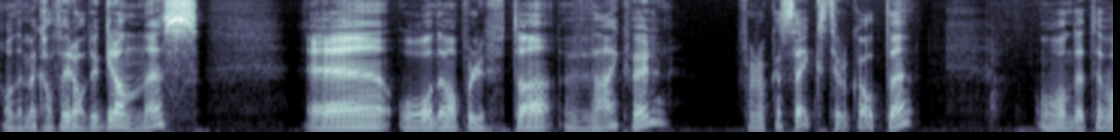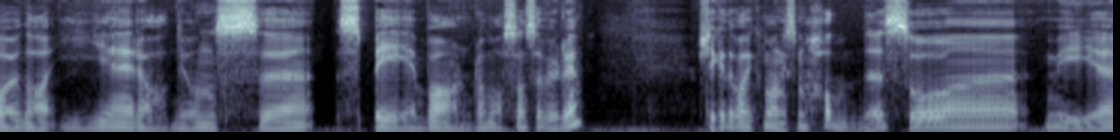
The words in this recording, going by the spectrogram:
Og den ble kalt for Radio Grannes. Eh, og det var på lufta hver kveld fra klokka seks til klokka åtte. Og dette var jo da i radioens uh, spede barndom også, selvfølgelig. Slik at det var ikke mange som hadde så mye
